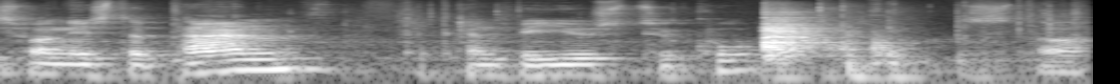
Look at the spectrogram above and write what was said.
This one is the pan that can be used to cook stuff.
